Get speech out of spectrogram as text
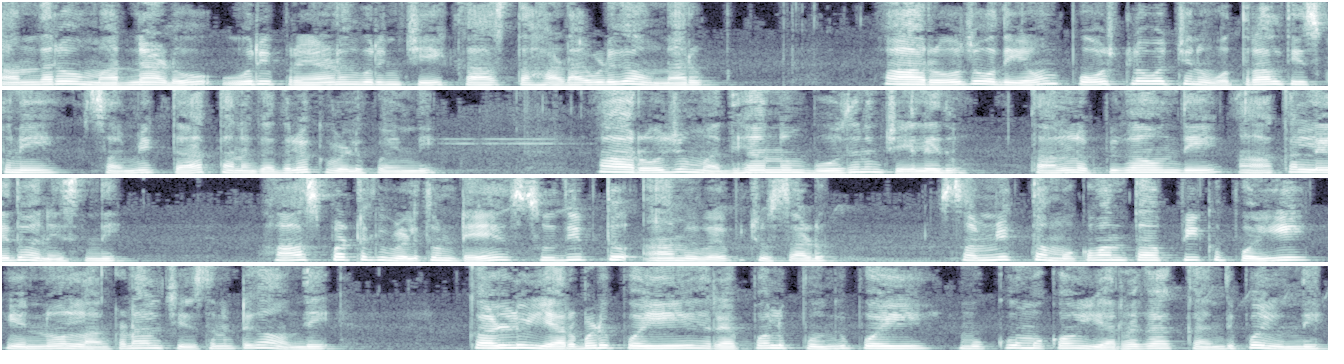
అందరూ మర్నాడు ఊరి ప్రయాణం గురించి కాస్త హడావిడిగా ఉన్నారు. ఆ రోజు ఉదయం పోస్ట్లో వచ్చిన ఉత్తరాలు తీసుకుని సంయుక్త తన గదిలోకి వెళ్ళిపోయింది. ఆ రోజు మధ్యాహ్నం భోజనం చేయలేదు. తలనొప్పిగా ఉంది ఆకలి లేదు అనేసింది. హాస్పిటల్కి వెళుతుంటే సుదీప్తో ఆమె వైపు చూశాడు. సంయుక్త ముఖమంతా పీకుపోయి ఎన్నో లంకణాలు చేసినట్టుగా ఉంది. కళ్ళు ఎర్రబడిపోయి రెప్పలు పొంగిపోయి ముక్కు ముఖం ఎర్రగా కందిపోయి ఉంది.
